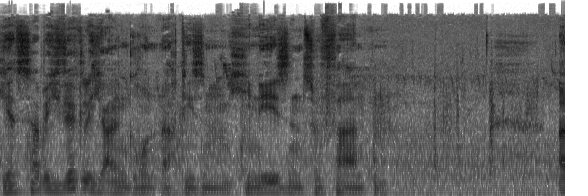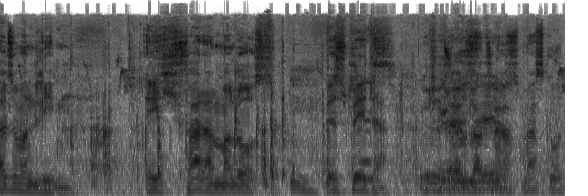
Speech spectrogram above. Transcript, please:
Jetzt habe ich wirklich allen Grund, nach diesem Chinesen zu fahnden. Also, meine Lieben, ich fahre dann mal los. Bis später. Tschüss. Tschüss. Mach's gut.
